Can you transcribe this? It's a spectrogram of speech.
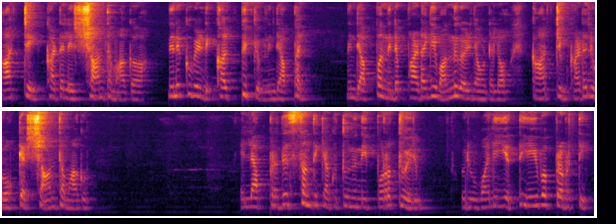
കാറ്റെ കടലെ ശാന്തമാകുക നിനക്ക് വേണ്ടി കൽപ്പിക്കും നിന്റെ അപ്പൻ. നിന്റെ അപ്പൻ നിന്റെ പടകി വന്നു കഴിഞ്ഞോണ്ടല്ലോ കാറ്റും കടലും ഒക്കെ ശാന്തമാകും. എല്ലാ പ്രതിസന്ധിക്കകത്തുനിന്ന് നീ പുറത്തു വരും. ഒരു വലിയ ദൈവപ്രവൃത്തി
